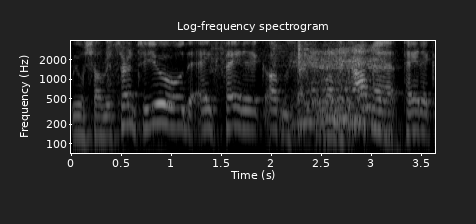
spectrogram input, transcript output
We shall return to you the eighth Pedic of the Kame Pedic.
